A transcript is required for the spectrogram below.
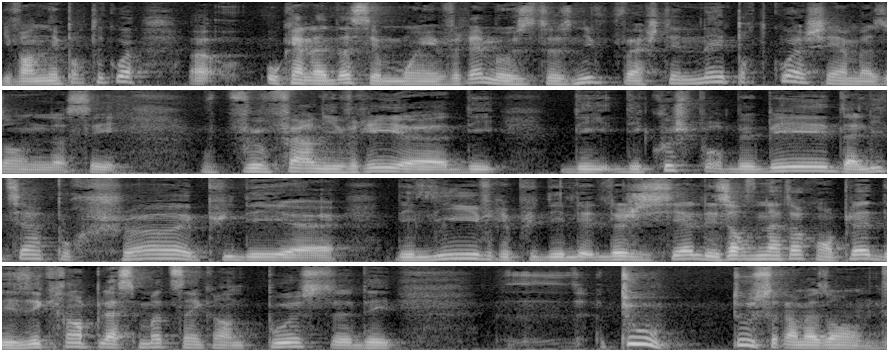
ils vendent n'importe quoi. Euh, au Canada, c'est moins vrai, mais aux États-Unis, vous pouvez acheter n'importe quoi chez Amazon. Là. C'est, vous pouvez vous faire livrer euh, des, des, des couches pour bébé, de la litière pour chat, et puis des, euh, des livres, et puis des lo- logiciels, des ordinateurs complets, des écrans plasma de 50 pouces, des... tout, tout sur Amazon.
